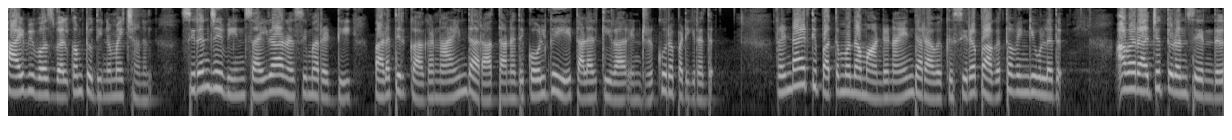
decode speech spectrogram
ஹாய் விவர்ஸ் வெல்கம் டு தினமை சேனல் சிரஞ்சீவியின் சைரா நரசிம்ம ரெட்டி படத்திற்காக நயன்தாரா தனது கொள்கையை தளர்க்கிறார் என்று கூறப்படுகிறது. ரெண்டாயிரத்தி பத்தொன்பதாம் ஆண்டு நயன்தாராவுக்கு சிறப்பாக துவங்கியுள்ளது. அவர் அஜித்துடன் சேர்ந்து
